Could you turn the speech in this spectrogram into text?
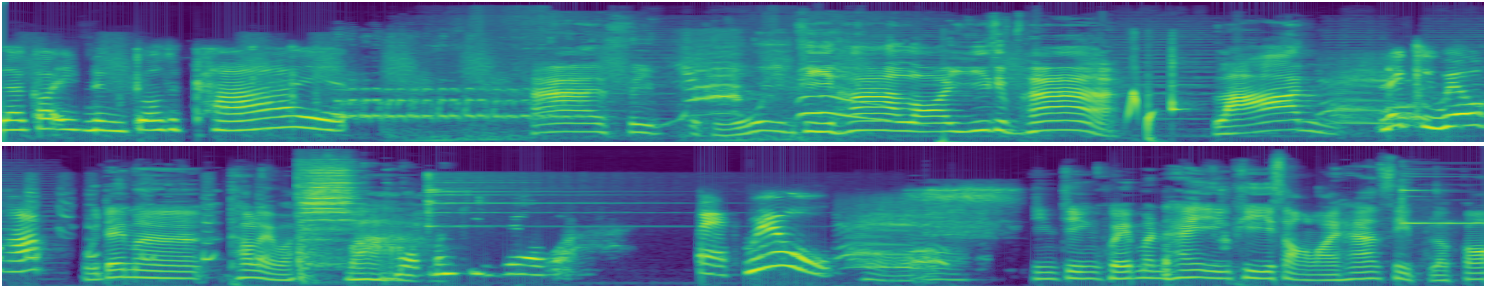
แล้วก็อีกหนึ่งตัวสุดท้าย50โอ้โห EP 525 ล้านได้กี่เวลครับอุ้ยได้มาเท่าไหร่วะ บ้าบวกมันกี่เวลอะแปดเวลโอ้โหจริงๆ เควสมันให้ EP 250 แล้วก็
